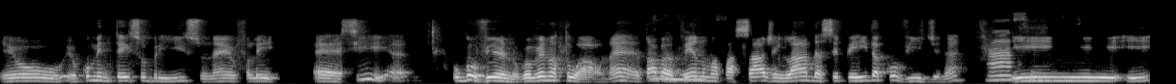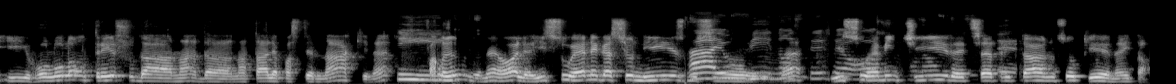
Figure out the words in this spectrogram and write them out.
eu, eu comentei sobre isso, né? Eu falei, se o governo, o governo atual, né? Eu estava uhum. vendo uma passagem lá da CPI da Covid, né? Ah, e, e, e, rolou lá um trecho da, da Natália Pasternak, né? Sim. Falando, né? Olha, isso é negacionismo, ah, senhor, eu vi, né? isso é, mentira, etc. É. e tal, não sei o quê, né? E tal.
